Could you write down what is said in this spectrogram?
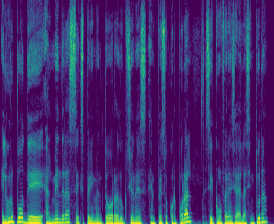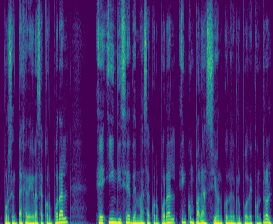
El grupo de almendras experimentó reducciones en peso corporal, circunferencia de la cintura, porcentaje de grasa corporal, e índice de masa corporal en comparación con el grupo de control.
